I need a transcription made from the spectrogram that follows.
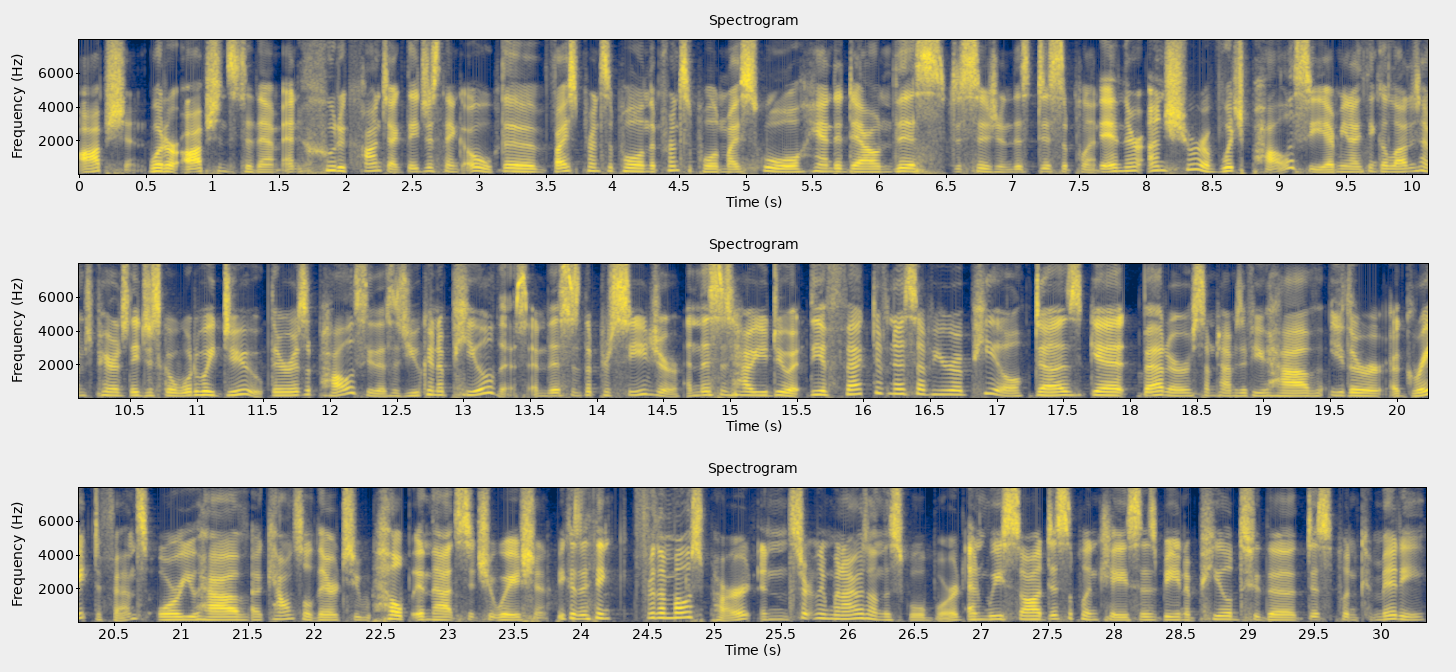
option. What are options to them and who to contact? They just think, "Oh, the vice principal and the principal in my school handed down this decision, this discipline." And they're unsure of which policy. I mean, I think a lot of times parents they just go, "What do I do?" There is a policy that says you can appeal this and this is the procedure and this is how you do it. The effectiveness of your appeal does get better sometimes if you have either a great defense or you have a counsel there to help in that situation. Because I think for the most part, and certainly when I was on the school board and we saw discipline cases being appealed to the discipline committee,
